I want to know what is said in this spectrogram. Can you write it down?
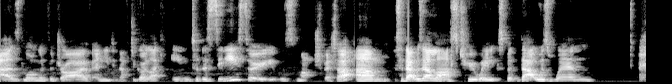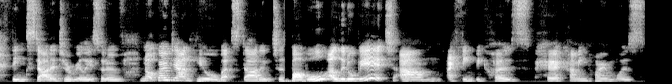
as long of the drive and you didn't have to go like into the city. So it was much better. Um, so that was our last two weeks, but that was when things started to really sort of not go downhill, but started to bubble a little bit. Um, I think because her coming home was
